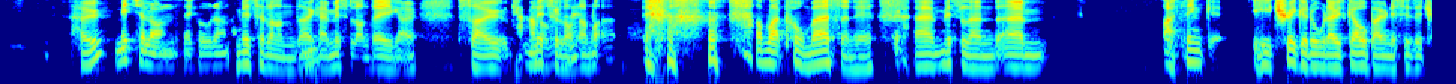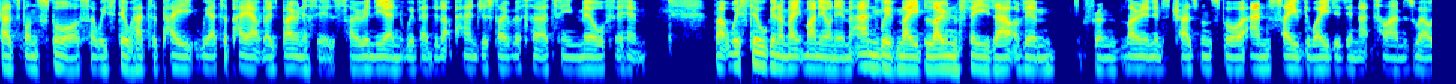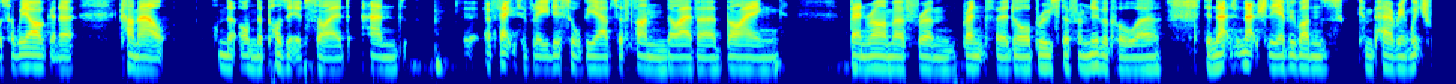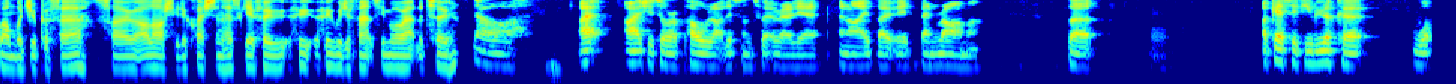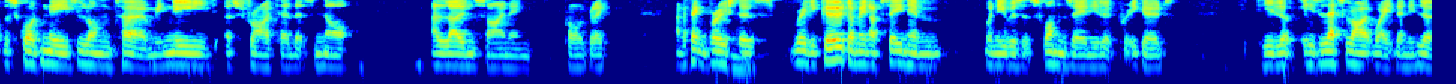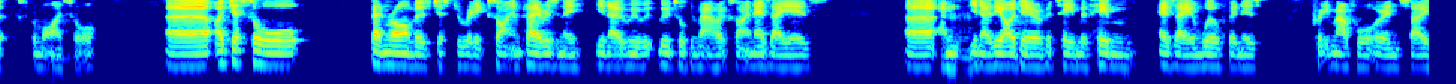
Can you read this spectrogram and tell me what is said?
who? Mitterland, they're called, aren't they? Mitterland. Okay, Mitterland. There you go. So Mitterland. I'm not. I'm like Paul Merson here, um, Midtjylland. Um, I think he triggered all those goal bonuses at Trabzonspor, so we still had to pay. We had to pay out those bonuses. So in the end, we've ended up paying just over 13 mil for him. But we're still going to make money on him, and we've made loan fees out of him from loaning him to Trabzonspor and saved wages in that time as well. So we are going to come out on the on the positive side, and effectively this will be able to fund either buying Benrahma from Brentford or Brewster from Liverpool. Uh, then nat- naturally everyone's comparing which one would you prefer. So I'll ask you the question, Hesketh, who who who would you fancy more out of the two? Oh, I I actually saw a poll like this on Twitter earlier, and I voted Benrahma, But I guess if you look at what the squad needs long term, we need a striker that's not a loan signing, probably. And I think Brewster's really good. I mean, I've seen him when he was at Swansea, and he looked pretty good. He look he's less lightweight than he looks from what I saw. Uh, I just saw Benrahma is just a really exciting player, isn't he? You know, we were, we were talking about how exciting Eze is, uh, and mm. you know the idea of a team with him, Eze, and Wilfin is pretty mouthwatering. So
